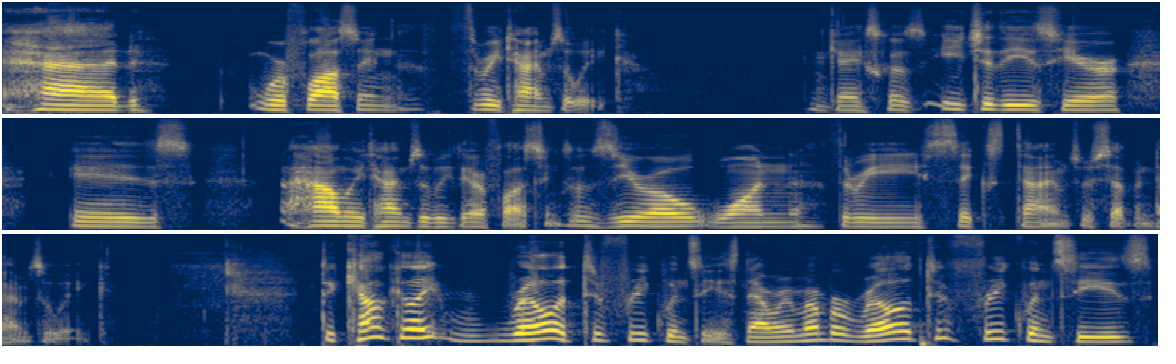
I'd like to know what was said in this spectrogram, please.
had were flossing three times a week. Okay, because each of these here is how many times a week they're flossing. So 0, 1, 3, 6 times, or 7 times a week. To calculate relative frequencies, now remember relative frequencies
